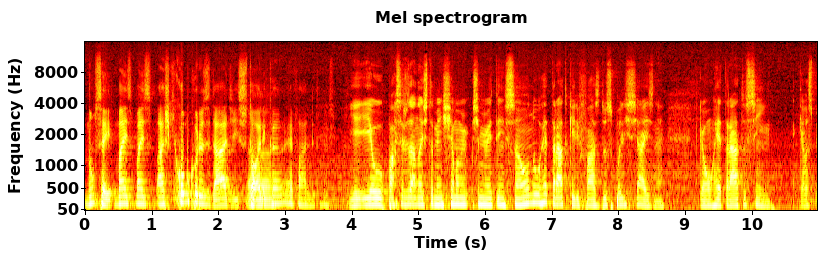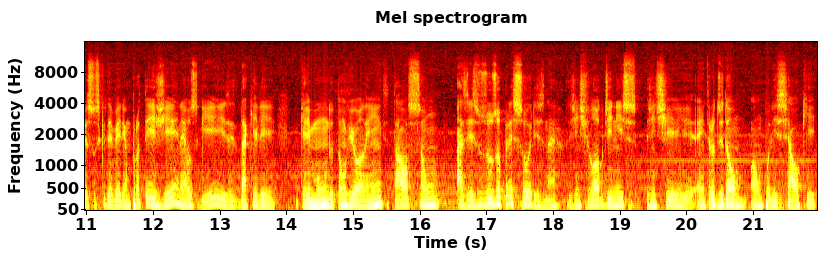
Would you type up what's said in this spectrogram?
Não sei, mas, mas acho que como curiosidade histórica é válido mesmo. E, e o Parceiros da Noite também chama, chama minha atenção no retrato que ele faz dos policiais, né? Porque é um retrato, assim, aquelas pessoas que deveriam proteger, né, os gays, daquele, daquele mundo tão violento e tal, são, às vezes, os opressores, né? A gente, logo de início, a gente é introduzido a um, a um policial que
